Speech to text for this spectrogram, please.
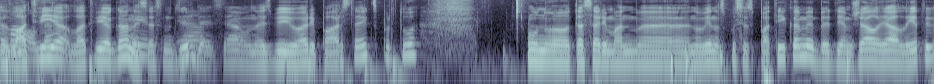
ir Latvija, Latvija gan ir, es esmu dzirdējis, jā. jā, un es biju arī pārsteigts par to. Un, uh, tas arī man uh, no vienas puses patīkami, bet, diemžēl, jā, Lietu,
